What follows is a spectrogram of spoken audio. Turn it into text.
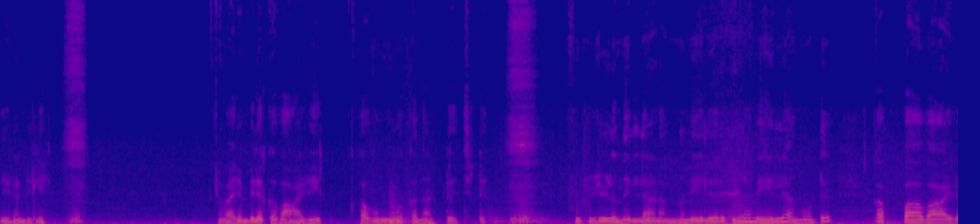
നീ കണ്ടില്ലേ? വരമ്പിലൊക്കെ വാഴയും കവുങ്ങുമൊക്കെ നട്ട് വെച്ചിട്ട് ഫുള്ള് നെല്ലാണ് അങ്ങ് മേൽ വരെ. പിന്നെ മേലിൽ അങ്ങോട്ട് കപ്പ വാഴ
